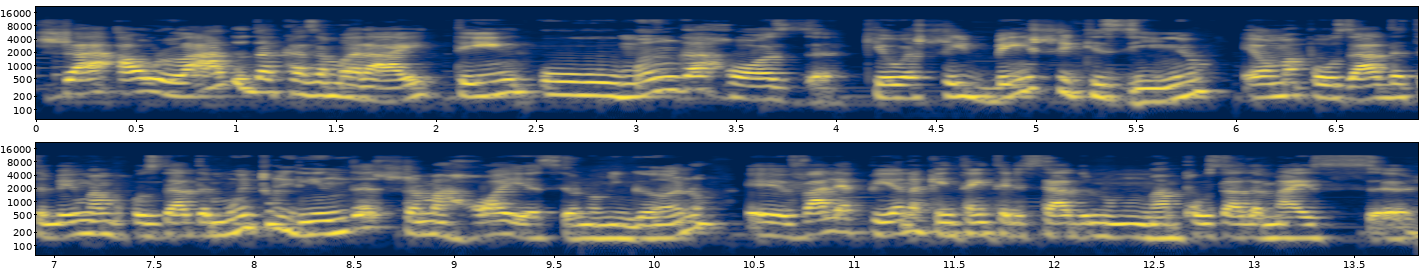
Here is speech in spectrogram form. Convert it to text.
Já ao lado da Casa Marai tem o Manga Rosa, que eu achei bem chiquezinho. É uma pousada também, uma pousada muito linda, chama Roya, se eu não me engano. É, vale a pena quem está interessado numa pousada mais uh,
